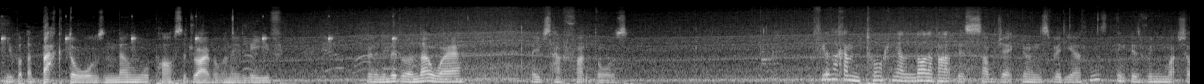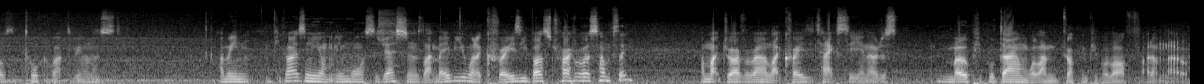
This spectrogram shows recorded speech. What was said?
You've got the back doors and no one will pass the driver when they leave. But in the middle of nowhere, they just have front doors. I feel like I'm talking a lot about this subject during this video. I don't think there's really much else to talk about to be honest. I mean, if you guys need any more suggestions, like maybe you want a crazy bus driver or something, I might drive around like crazy taxi, you know, just mow people down while I'm dropping people off. I don't know.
